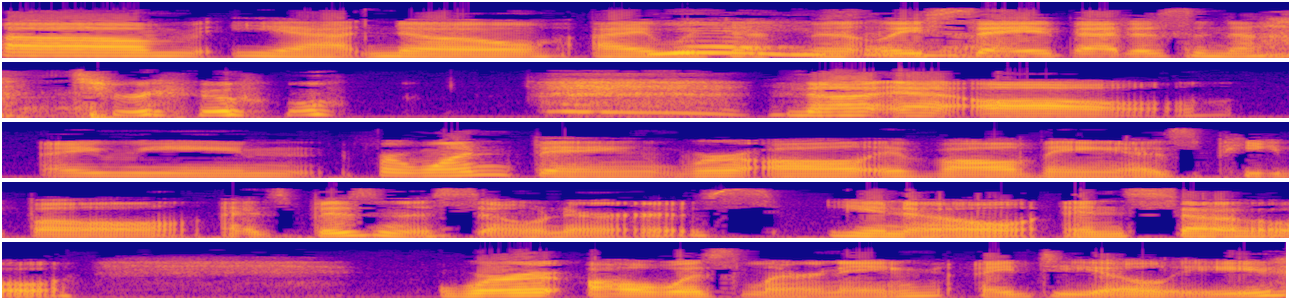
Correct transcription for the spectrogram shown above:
um. Yeah. No, I would yeah, definitely say that is not true. not at all. I mean, for one thing, we're all evolving as people, as business owners, you know, and so we're always learning, ideally,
